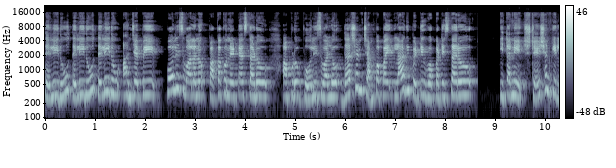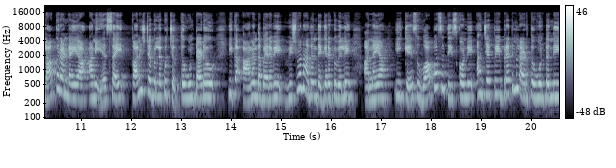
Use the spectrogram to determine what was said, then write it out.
తెలీదు తెలీదు తెలీదు అని చెప్పి పోలీసు వాళ్ళను పక్కకు నెట్టేస్తాడు. అప్పుడు పోలీసు వాళ్ళు దర్శన్ చంపపై లాగి పెట్టి ఒక్కటిస్తారు. ఇతన్ని స్టేషన్కి లాక్కురండయ్యా అని ఎస్ఐ కానిస్టేబుళ్ళకు చెప్తూ ఉంటాడు. ఇక ఆనంద భైరవి విశ్వనాథన్ దగ్గరకు వెళ్ళి అన్నయ్య ఈ కేసు వాపసు తీసుకోండి అని చెప్పి బ్రతిమలాడుతూ ఉంటుంది.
